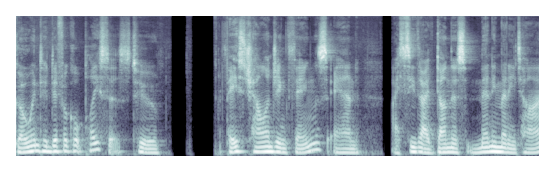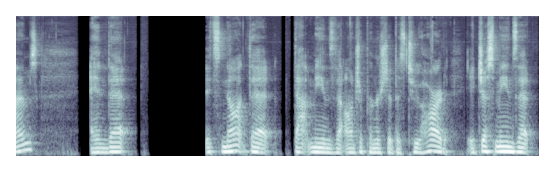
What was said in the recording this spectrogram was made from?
go into difficult places, to face challenging things. And I see that I've done this many, many times, and that it's not that that means that entrepreneurship is too hard. It just means that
